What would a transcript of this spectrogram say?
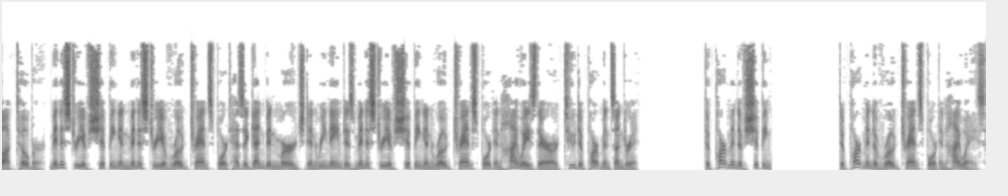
October, Ministry of Shipping and Ministry of Road Transport has again been merged and renamed as Ministry of Shipping and Road Transport and Highways There are two departments under it. Department of Shipping Department of Road Transport and Highways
